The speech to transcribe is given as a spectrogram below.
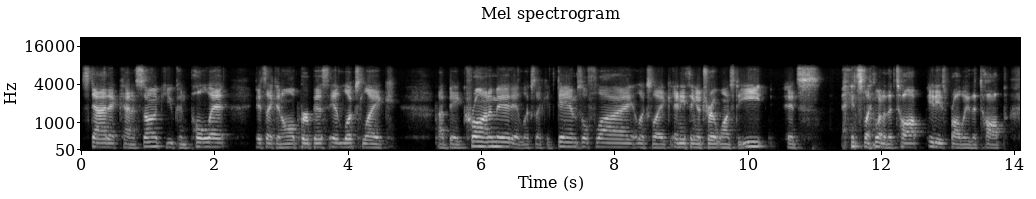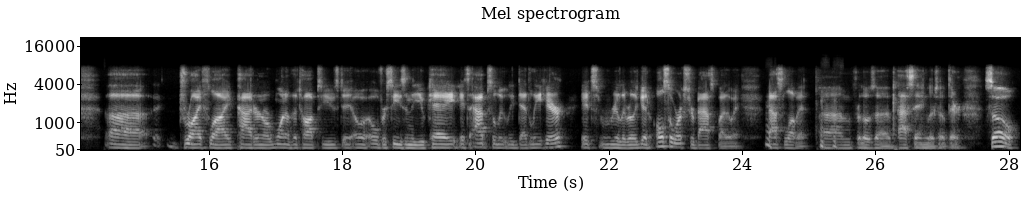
static, kind of sunk. You can pull it. It's like an all-purpose. It looks like a big chironomid. It looks like a damselfly. It looks like anything a trout wants to eat. It's it's like one of the top. It is probably the top uh, dry fly pattern or one of the tops used uh, overseas in the UK. It's absolutely deadly here. It's really, really good. Also works for bass, by the way. Hmm. Bass love it um, for those uh, bass anglers out there. So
